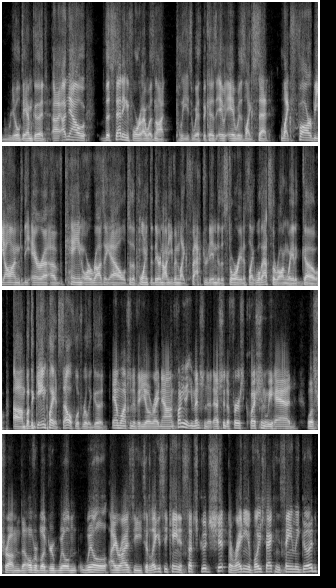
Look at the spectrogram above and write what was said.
real damn good. Uh, now the setting for it I was not pleased with because it it was like set like far beyond the era of Kain or Raziel to the point that they're not even like factored into the story and it's like well that's the wrong way to go. Um, but the gameplay itself looked really good. Yeah, I'm watching the video right now. And funny that you mentioned it. Actually, the first question we had was from the Overblood group, Will Will Irazi. Said, Legacy Kain is such good shit. The writing and voice acting is insanely good.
